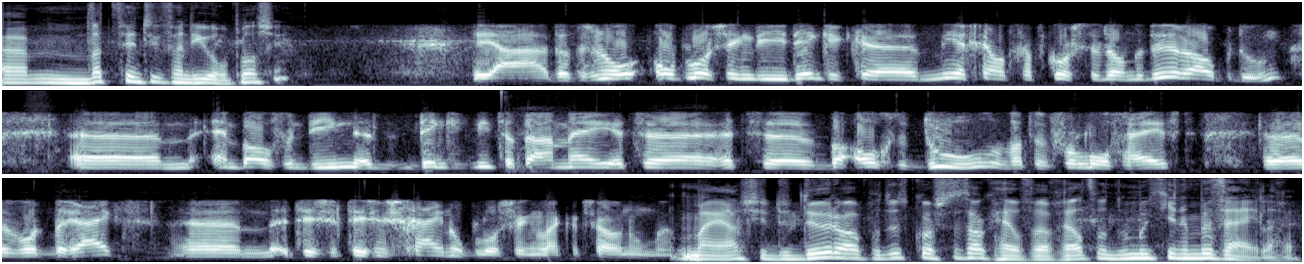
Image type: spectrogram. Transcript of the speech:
Um, wat vindt u van die oplossing? Ja, dat is een oplossing die denk ik uh, meer geld gaat kosten dan de deur open doen. Um, en bovendien denk ik niet dat daarmee het, uh, het uh, beoogde doel, wat een verlof heeft, wordt bereikt. Um, het, is, het is een schijnoplossing, laat ik het zo noemen. Maar ja, als je de deur open doet, kost het ook heel veel geld, want dan moet je hem beveiligen.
